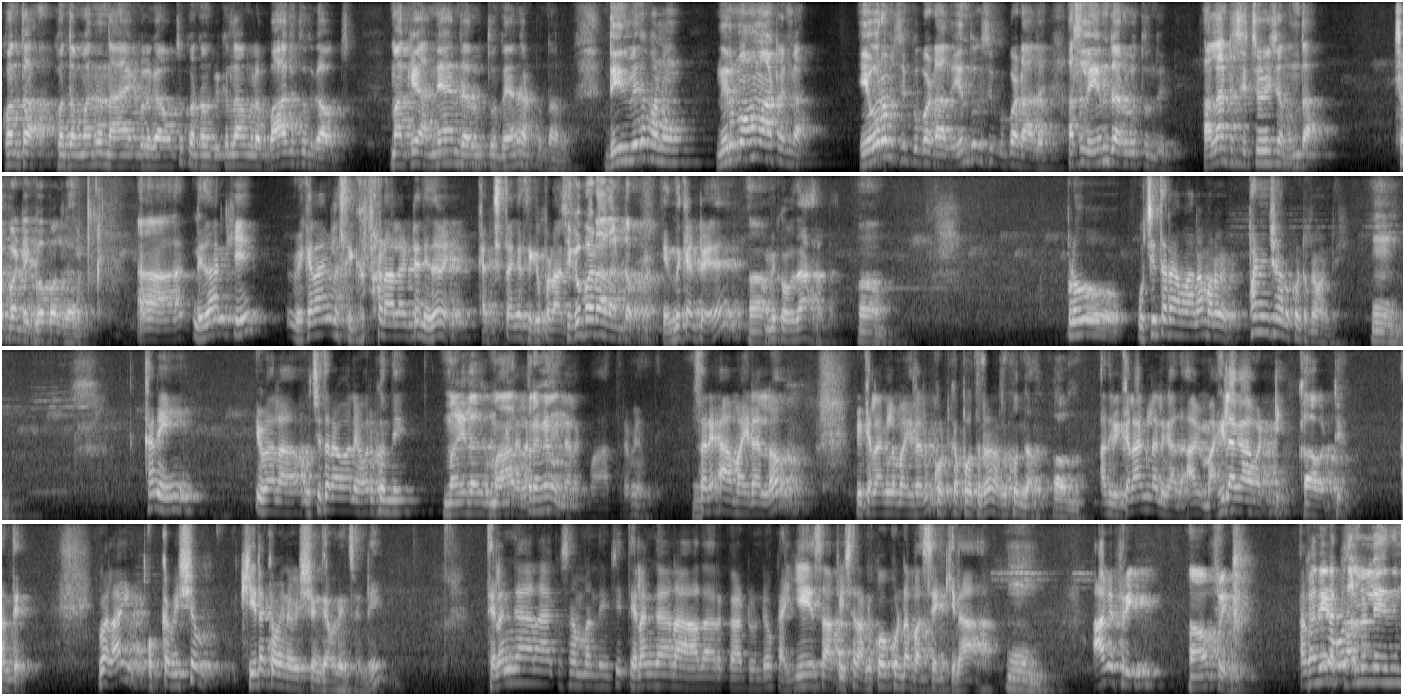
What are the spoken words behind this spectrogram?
కొంత కొంతమంది నాయకులు కావచ్చు కొంత వికలాంగుల బాధితులు కావచ్చు మాకే అన్యాయం జరుగుతుంది అని అంటున్నారు. దీని మీద మనం నిర్మోహమాటంగా ఎవరం సిగ్గుపడాలి ఎందుకు సిగ్గుపడాలి అసలు ఏం జరుగుతుంది? అలాంటి సిచ్యువేషన్ ఉందా? చెప్పండి గోపాల్ గారు. నిజానికి వికలాంగులు సిగ్గుపడాలంటే నిజమే. ఖచ్చితంగా సిగ్గుపడాలి. సిగ్గుపడాలంటాం ఎందుకంటే. మీకు ఉదాహరణ. ఇప్పుడు ఉచిత రవాణా మనం ఎప్పటి నుంచో అనుకుంటున్నామండి. కానీ ఇవాళ ఉచిత రవాణా ఎవరికి ఉంది? మహిళలకు మాత్రమే ఉంది. మహిళలకు మాత్రమే ఉంది. సరే ఆ మహిళల్లో వికలాంగుల మహిళలు కొట్టుకపోతున్నారు అనుకుందాం. అవును. అది వికలాంగులని కాదు ఆమె మహిళ కాబట్టి. కాబట్టి. అంతే. ఇవాళ ఒక్క విషయం కీలకమైన విషయం గమనించండి. తెలంగాణకు సంబంధించి తెలంగాణ ఆధార్ కార్డు ఉండే ఒక ఐఏఎస్ ఆఫీసర్ అనుకోకుండా బస్ ఎక్కినా. ఆమె ఫ్రీ. ఫ్రీ. కళ్ళు లేని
